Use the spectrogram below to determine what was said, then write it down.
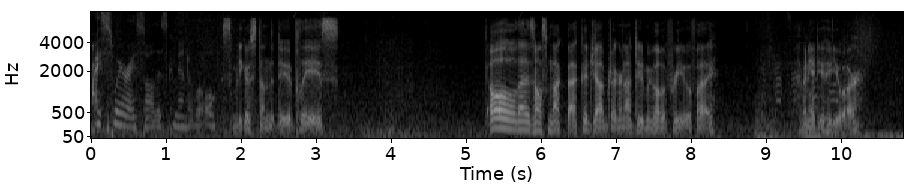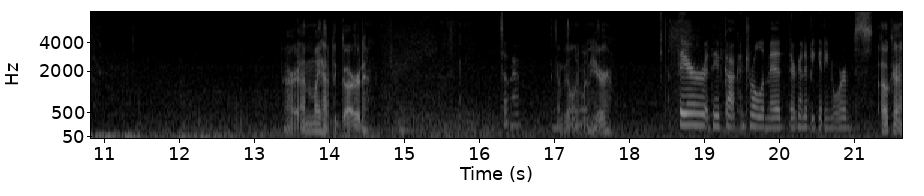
I swear I saw this commando role. Somebody go stun the dude, please. Oh, that is an awesome knockback. Good job, Juggernaut dude. I'll vote for you if I have any idea who you are. Alright, I might have to guard. It's okay. I think I'm the only one here. They're they've got control of mid. They're gonna be getting orbs. Okay.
